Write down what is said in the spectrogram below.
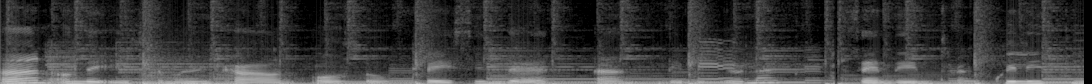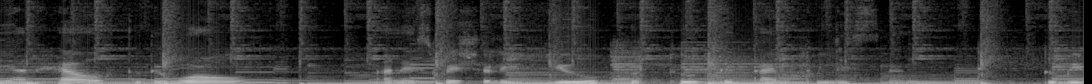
And on the Instagram account, also Facing Death and Living Your Life. Sending tranquility and health to the world and especially you who took the time to listen, to be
